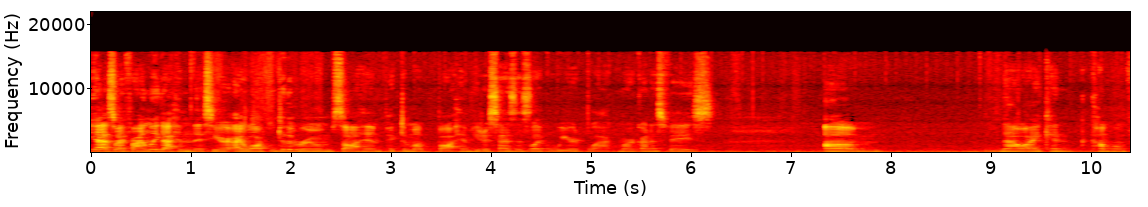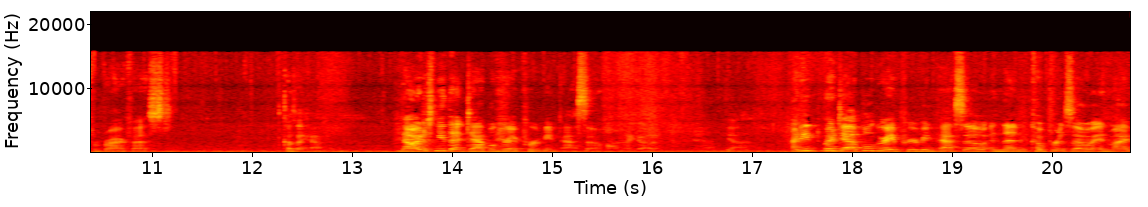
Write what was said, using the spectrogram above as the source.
yeah, so I finally got him this year. I walked into the room, saw him, picked him up, bought him. He just has this like weird black mark on his face. Um, now I can come home from Breyerfest because I have him. Now I just need that dapple gray Peruvian Paso. Oh. I need my dapple gray Peruvian Paso and then Cabrizzo and my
